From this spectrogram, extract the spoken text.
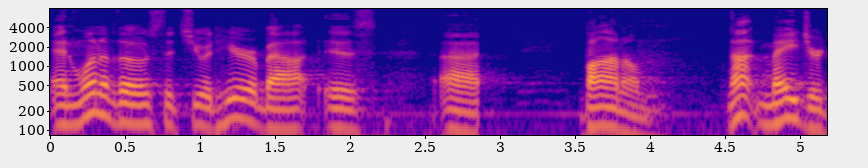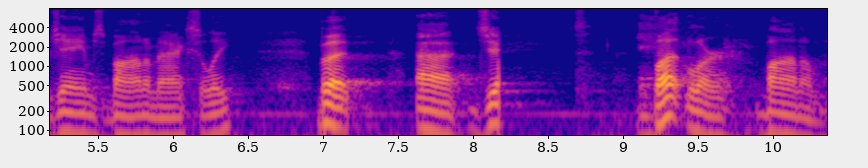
And one of those that you would hear about is uh, Bonham. Not Major James Bonham, actually, but uh, James Butler Bonham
